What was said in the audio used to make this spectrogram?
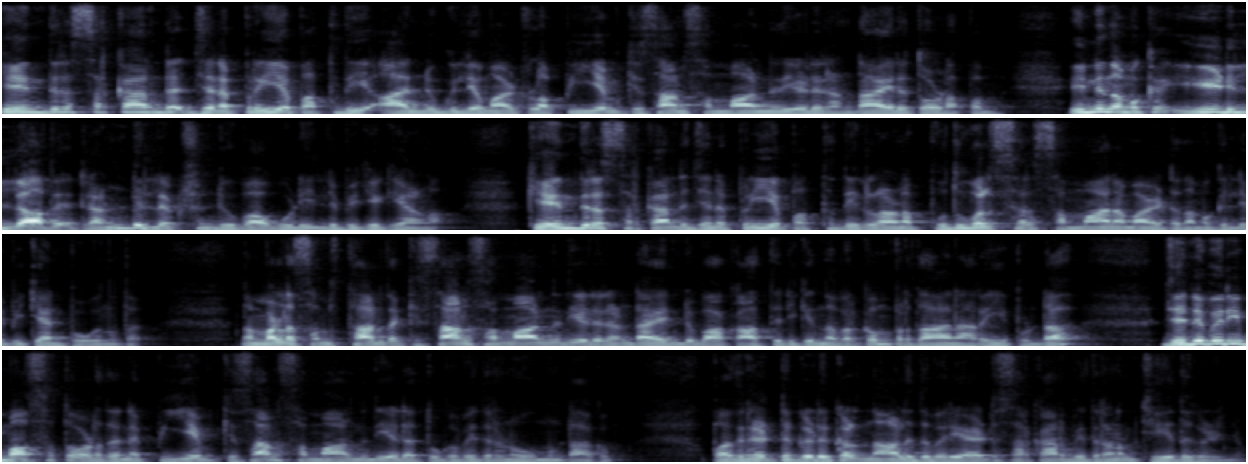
കേന്ദ്ര സർക്കാരിന്റെ ജനപ്രിയ പദ്ധതി ആനുകൂല്യമായിട്ടുള്ള പി എം കിസാൻ സമ്മാൻ നിധിയുടെ രണ്ടായിരത്തോടൊപ്പം ഇനി നമുക്ക് ഈടില്ലാതെ രണ്ട് ലക്ഷം രൂപ കൂടി ലഭിക്കുകയാണ്. കേന്ദ്ര സർക്കാരിന്റെ ജനപ്രിയ പദ്ധതികളാണ് പുതുവത്സര സമ്മാനമായിട്ട് നമുക്ക് ലഭിക്കാൻ പോകുന്നത്. നമ്മളുടെ സംസ്ഥാനത്തെ കിസാൻ സമ്മാൻ നിധിയുടെ രണ്ടായിരം രൂപ കാത്തിരിക്കുന്നവർക്കും പ്രധാന അറിയിപ്പുണ്ട്. ജനുവരി മാസത്തോടെ തന്നെ പി എം കിസാൻ സമ്മാൻ നിധിയുടെ തുക വിതരണവും ഉണ്ടാകും. പതിനെട്ട് ഗഡുക്കൾ നാളിതുവരെയായിട്ട് സർക്കാർ വിതരണം ചെയ്തു കഴിഞ്ഞു.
